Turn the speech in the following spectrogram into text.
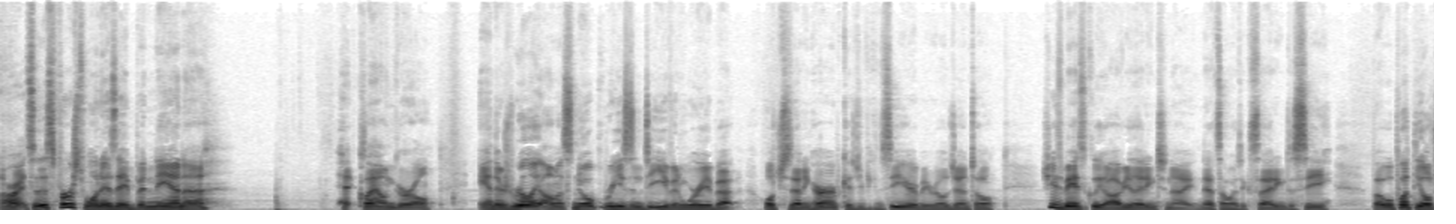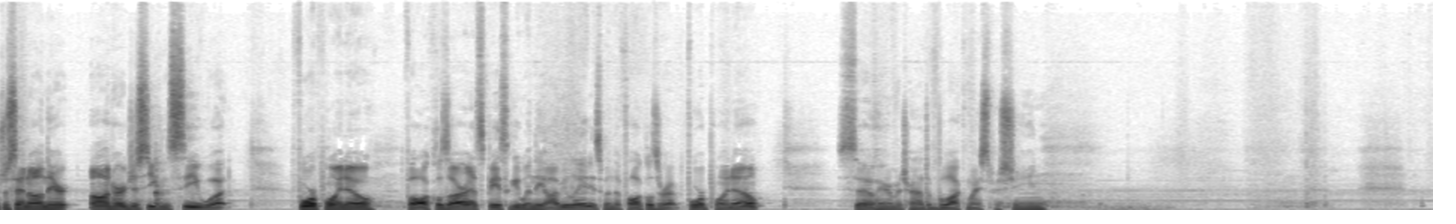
All right, so this first one is a banana het clown girl, and there's really almost no reason to even worry about ultrasounding her because if you can see here, be real gentle. She's basically ovulating tonight, and that's always exciting to see. But we'll put the ultrasound on there on her just so you can see what 4.0 follicles are. That's basically when they ovulate, is when the follicles are at 4.0. So here I'm gonna try not to block my machine. How are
